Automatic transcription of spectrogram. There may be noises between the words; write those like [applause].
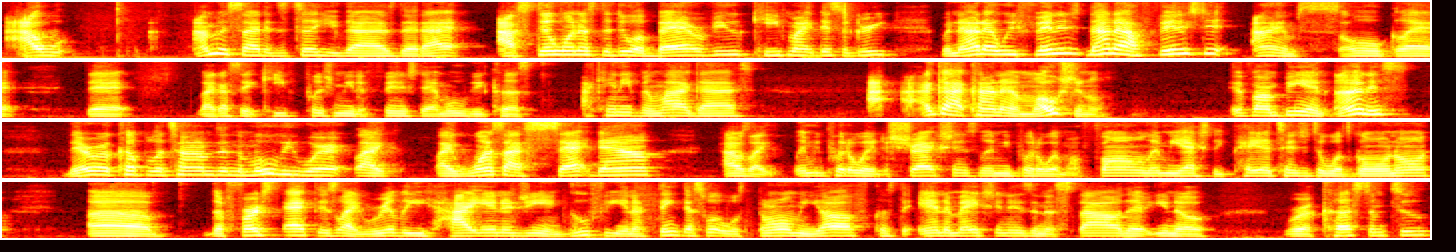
I w- I'm excited to tell you guys that I I still want us to do a bad review. Keith might disagree, but now that we finished, now that I finished it, I am so glad that, like I said, Keith pushed me to finish that movie because I can't even lie, guys. I, I got kind of emotional. If I'm being honest, there were a couple of times in the movie where, like, like once I sat down, I was like, let me put away distractions, let me put away my phone, let me actually pay attention to what's going on. Uh, the first act is like really high energy and goofy, and I think that's what was throwing me off because the animation isn't a style that you know we're accustomed to.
